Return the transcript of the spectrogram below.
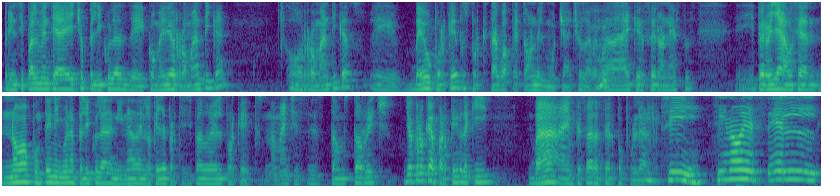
principalmente ha hecho películas de comedia romántica o románticas. eh, veo por qué, pues porque está guapetón el muchacho, la verdad, hay que ser honestos. Y- Pero ya, o sea, no apunté ninguna película ni nada en lo que haya participado él porque, pues no manches, es Tom Storridge. Yo creo que a partir de aquí va a empezar a ser popular. Sí, sí, no es el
